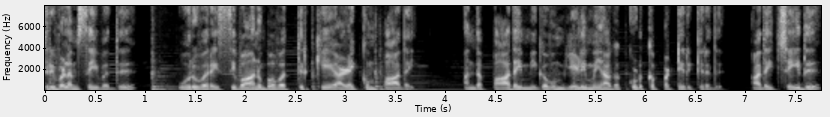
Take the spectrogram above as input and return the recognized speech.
கிரிவலம் செய்வது ஒருவரை சிவானுபவத்திற்கே அழைக்கும் பாதை. அந்த பாதை மிகவும் எளிமையாக கொடுக்கப்பட்டிருக்கிறது. அதை செய்து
